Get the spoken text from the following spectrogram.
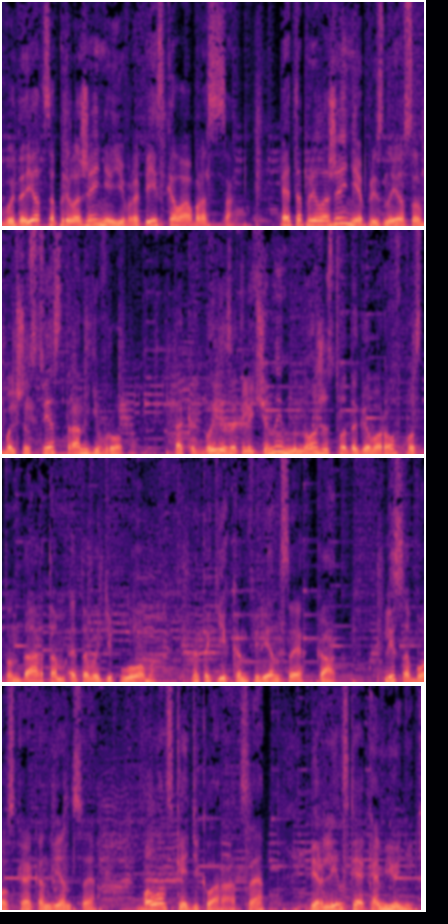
выдается приложение европейского образца. это приложение признается в большинстве стран Европы, так как были заключены множество договоров по стандартам этого диплома на таких конференциях, как Лиссабонская конвенция, Болонская декларация, Берлинская комьюники.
